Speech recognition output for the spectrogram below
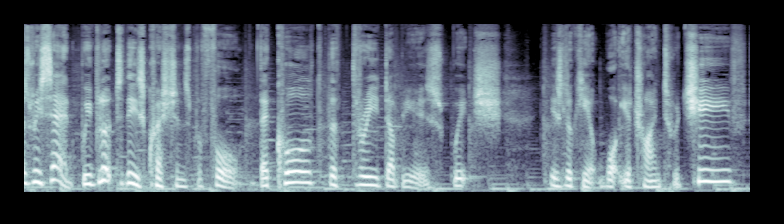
as we said, we've looked at these questions before. They're called the three W's, which is looking at what you're trying to achieve,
